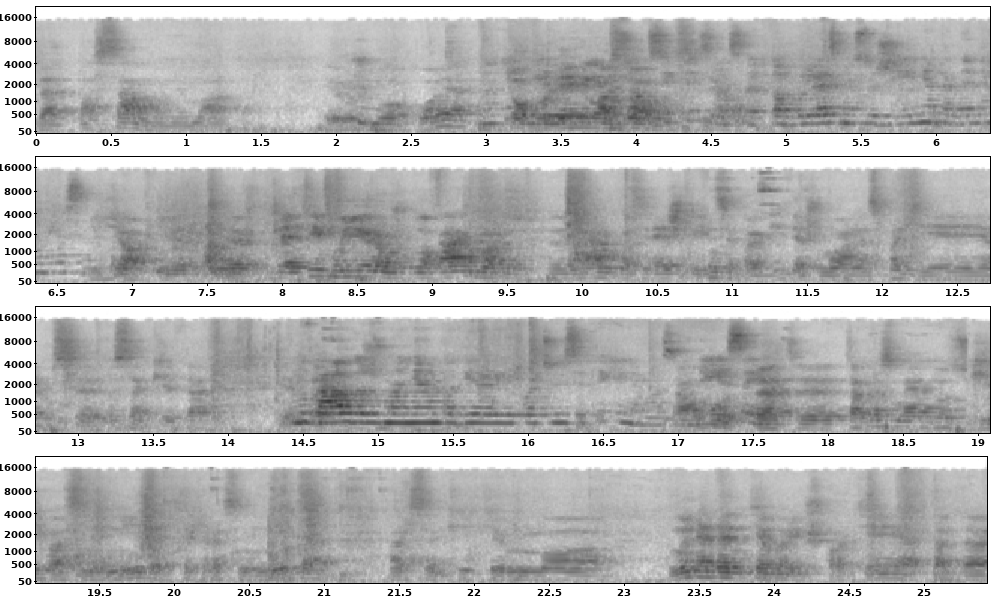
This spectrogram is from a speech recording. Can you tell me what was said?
Bet pasąmonė mato. Ir užblokuoja tobulėjimą zonos. Jo. kad tobulesnis už jį niekada nebus. Jo, ir, ir, bet jeigu yra užblokavimo ženklas, reiškia principą gydė žmonės, padėjo jiems ir visa kita. Ir Nu, ta- gal žmonėm padėjo jų pačių įsitikinimas, o ne Galbūt, jisai. bet e, ta prasme bus gyva asmenybė, tikra asmenybė, ar sakykime, nu nebent tėvai išprotėję, tada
